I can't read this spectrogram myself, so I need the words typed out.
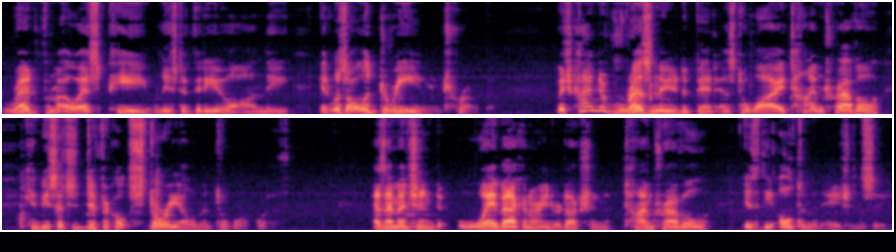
Red from OSP released a video on the It Was All a Dream trope, which kind of resonated a bit as to why time travel can be such a difficult story element to work with. As I mentioned way back in our introduction, time travel is the ultimate agency.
